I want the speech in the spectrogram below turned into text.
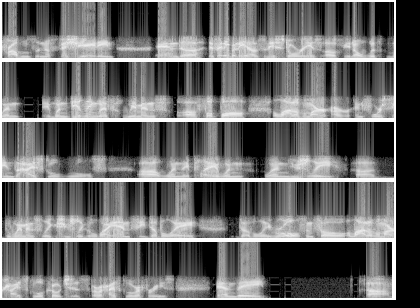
problems in officiating, and uh, if anybody has any stories of you know with when when dealing with women's uh, football, a lot of them are, are enforcing the high school rules uh, when they play. When when usually uh, the women's leagues usually go by NCAA double A rules, and so a lot of them are high school coaches or high school referees, and they um,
